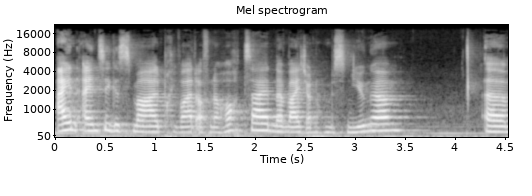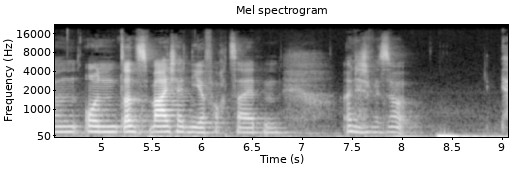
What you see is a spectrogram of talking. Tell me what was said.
ein einziges Mal privat auf einer Hochzeit, da war ich auch noch ein bisschen jünger. Ähm, und sonst war ich halt nie auf Hochzeiten. Und ich mir so, ja,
